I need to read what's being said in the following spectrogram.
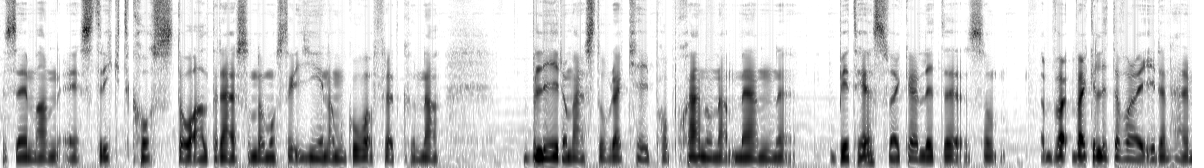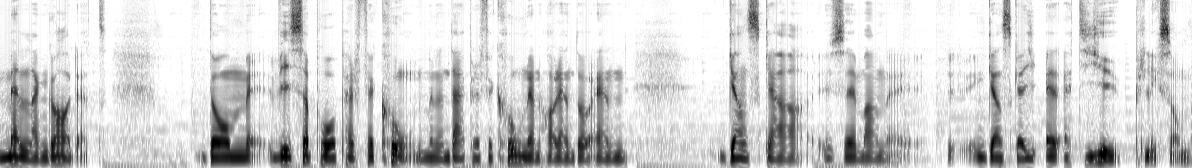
hur säger man, eh, strikt kost och allt det där som de måste genomgå för att kunna bli de här stora K-popstjärnorna. Men BTS verkar lite som verkar lite vara i den här mellangardet. De visar på perfektion men den där perfektionen har ändå en ganska, hur säger man, en ganska, e-, ett djup liksom.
